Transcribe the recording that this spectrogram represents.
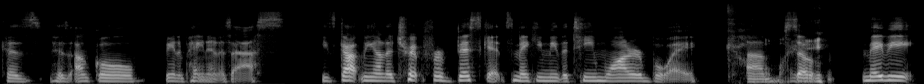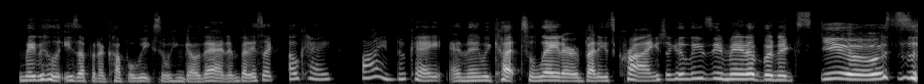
because his uncle being a pain in his ass. He's got me on a trip for biscuits, making me the team water boy. Um, so maybe maybe he'll ease up in a couple weeks and we can go then. And Betty's like, okay, fine, okay. And then we cut to later. Betty's crying. She's like, at least he made up an excuse. it's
